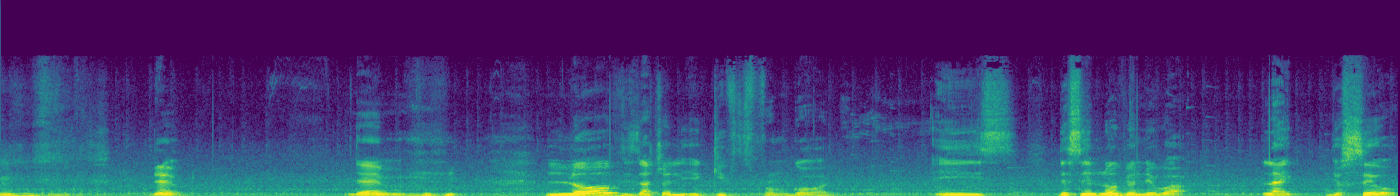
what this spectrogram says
Mm-hmm. Damn. Damn. love is actually a gift from God. Is they say love your neighbor like yourself.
